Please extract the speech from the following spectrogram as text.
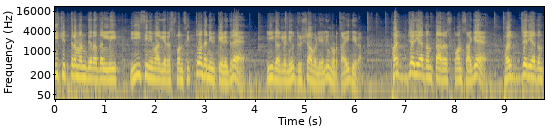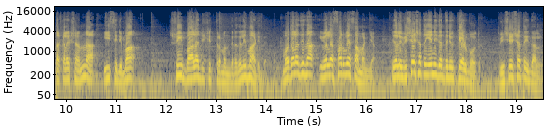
ಈ ಚಿತ್ರಮಂದಿರದಲ್ಲಿ ಈ ಸಿನಿಮಾಗೆ ರೆಸ್ಪಾನ್ಸ್ ಇತ್ತು ಅಂತ ನೀವು ಕೇಳಿದ್ರೆ ಈಗಾಗಲೇ ನೀವು ದೃಶ್ಯಾವಳಿಯಲ್ಲಿ ನೋಡ್ತಾ ಇದ್ದೀರಾ. ಭರ್ಜರಿಯಾದಂಥ ರೆಸ್ಪಾನ್ಸ್ ಆಗಿ ಭರ್ಜರಿಯಾದಂಥ ಕಲೆಕ್ಷನನ್ನು ಈ ಸಿನಿಮಾ ಶ್ರೀ ಬಾಲಾಜಿ ಚಿತ್ರಮಂದಿರದಲ್ಲಿ ಮಾಡಿದೆ. ಮೊದಲ ದಿನ ಇವೆಲ್ಲ ಸರ್ವೇ ಸಾಮಾನ್ಯ. ಇದರಲ್ಲಿ ವಿಶೇಷತೆ ಏನಿದೆ ಅಂತ ನೀವು ಕೇಳ್ಬೋದು. ವಿಶೇಷತೆ ಇದಲ್ಲ.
